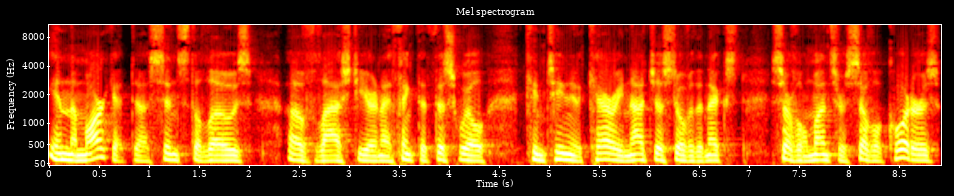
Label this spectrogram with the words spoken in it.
in the market uh, since the lows of last year. And I think that this will continue to carry not just over the next several months or several quarters,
